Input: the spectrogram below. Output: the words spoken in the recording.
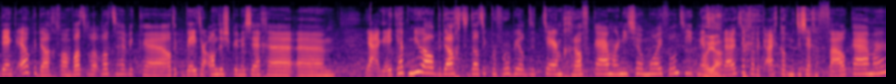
denk elke dag van wat, wat, wat heb ik, eh, had ik beter anders kunnen zeggen. Ehm, ja, ik- heb nu al bedacht dat ik bijvoorbeeld de term grafkamer niet zo mooi vond, die ik net Oh ja. gebruikt heb. Dat ik eigenlijk had moeten zeggen faalkamer.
